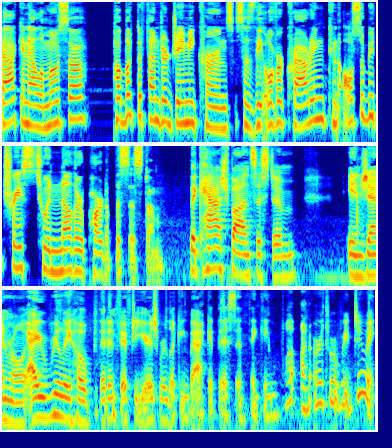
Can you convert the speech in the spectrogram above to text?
Back in Alamosa, Public Defender Jamie Kearns says the overcrowding can also be traced to another part of the system. The cash bond system in general, I really hope that in 50 years we're looking back at this and thinking, what on earth were we doing?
